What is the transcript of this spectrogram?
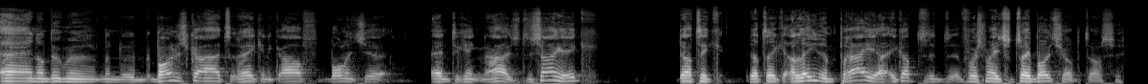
En dan doe ik mijn, mijn bonuskaart, reken ik af, bonnetje. En toen ging ik naar huis. Toen zag ik dat ik, dat ik alleen een prei... Ik had volgens mij zo'n twee boodschappentassen.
